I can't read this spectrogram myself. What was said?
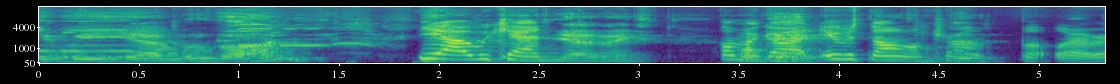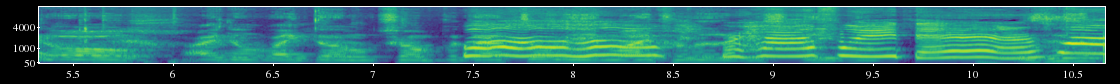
Can we uh, move on? Yeah, we can. Yeah, thanks. Oh my Okay. god, it was Donald Trump, but whatever. Oh, I don't like Donald Trump, but that's only in my political We're halfway statement. there.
